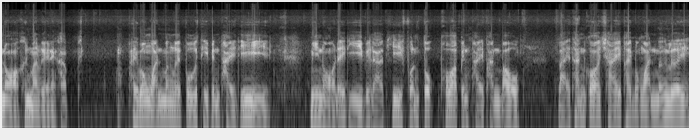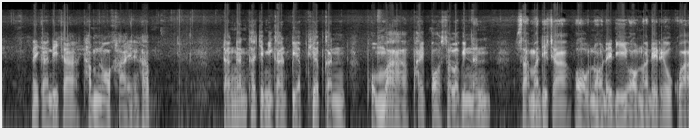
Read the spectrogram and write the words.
หน่อขึ้นมาเลยนะครับไผ่บงหวานเมืองเลยปกติเป็นไผ่ที่มีหน่อได้ดีเวลาที่ฝนตก เพราะว่าเป็นไผ่พันธุ์เบา หลายท่านก็ใช้ไผ่บงหวานเมืองเลย ในการที่จะทำหน่อขายนะครับ ดังนั้นถ้าจะมีการเปรียบเทียบกัน ผมว่าไผ่ปอสารวินนั้น สามารถที่จะออกหน่อได้ดีออกหน่อได้เร็วกว่า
